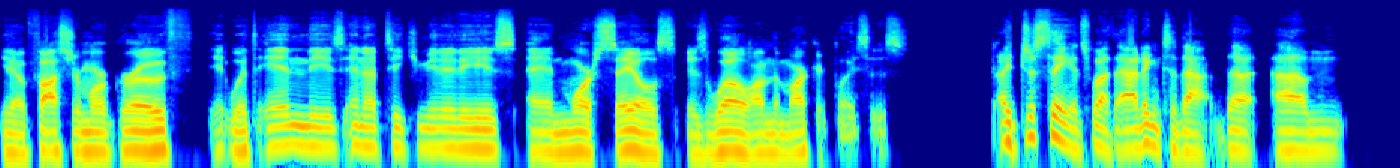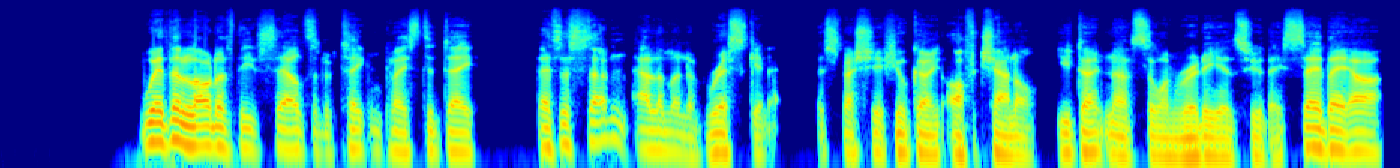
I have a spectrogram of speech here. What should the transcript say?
you know, foster more growth within these NFT communities and more sales as well on the marketplaces. I just think it's worth adding to that, that, um, with a lot of these sales that have taken place to date, there's a certain element of risk in it, especially if you're going off channel. You don't know if someone really is who they say they are.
